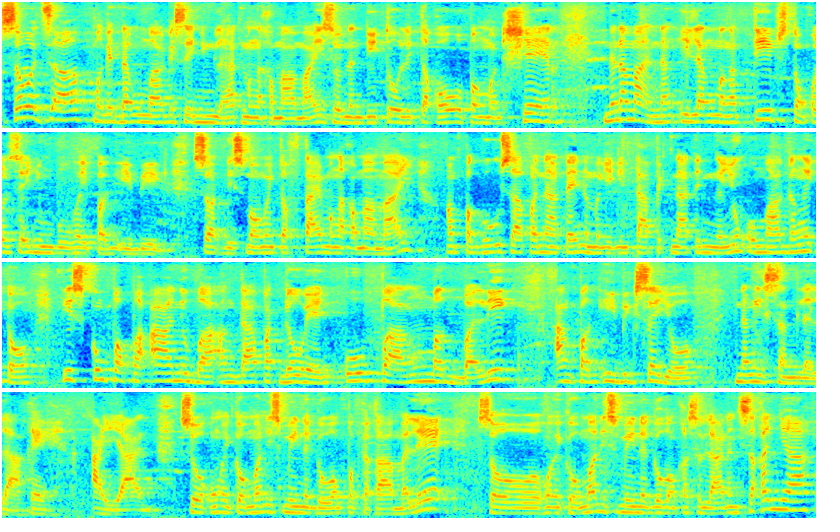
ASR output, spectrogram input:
So what's up? Magandang umaga sa inyong lahat mga kamamay. So nandito ulit ako upang mag-share na naman ng ilang mga tips tungkol sa inyong buhay pag-ibig. So at this moment of time mga kamamay, ang pag-uusapan natin na magiging topic natin ngayong umagang ito is kung papaano ba ang dapat gawin upang magbalik ang pag-ibig sa iyo ng isang lalaki. Ayan. So kung ikaw man is may nagawang pagkakamali, so kung ikaw man is may nagawang kasalanan sa kanya,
